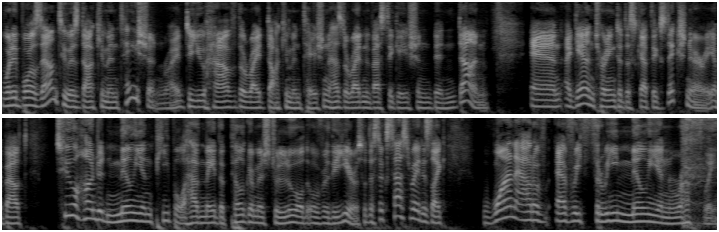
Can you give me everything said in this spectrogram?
what it boils down to is documentation, right? Do you have the right documentation? Has the right investigation been done? And again, turning to the Skeptics Dictionary, about 200 million people have made the pilgrimage to Lourdes over the years. So the success rate is like one out of every 3 million, roughly.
